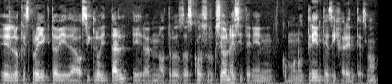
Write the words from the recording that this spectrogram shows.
eh, lo que es proyecto de vida o ciclo vital eran otras dos construcciones y tenían como nutrientes diferentes, ¿no?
